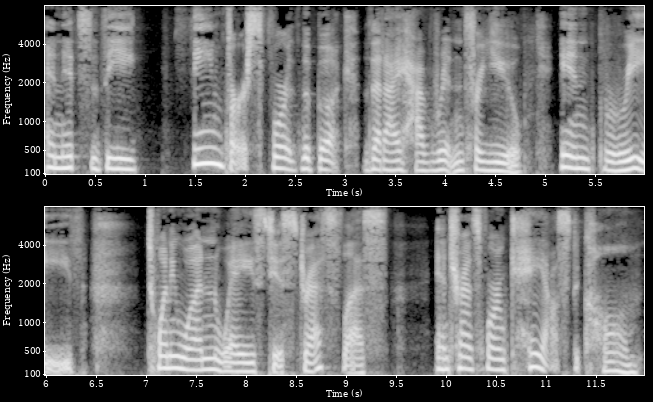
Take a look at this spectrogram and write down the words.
And it's the theme verse for the book that I have written for you in Breathe. 21 ways to stress less and transform chaos to calm.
